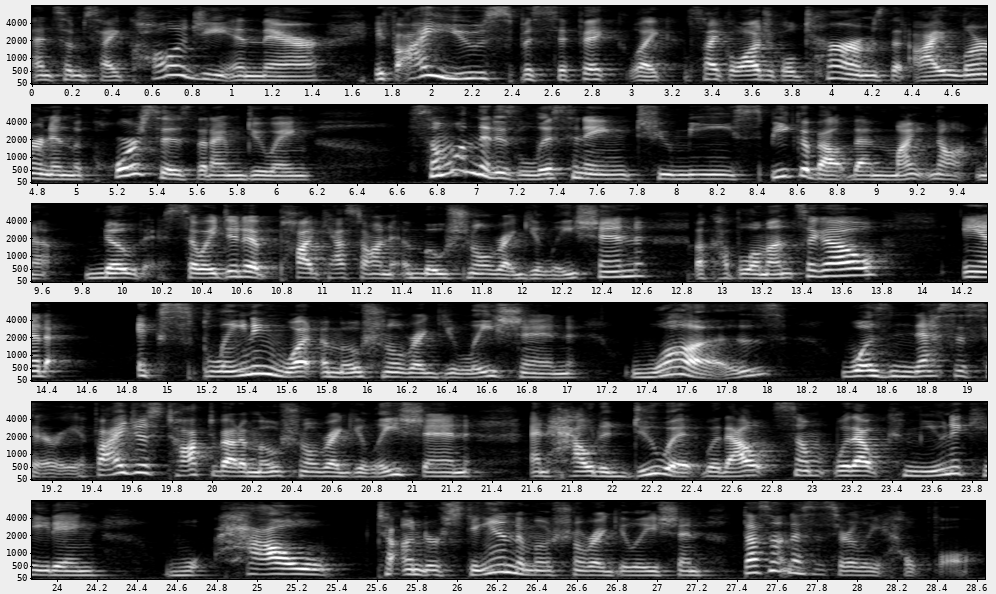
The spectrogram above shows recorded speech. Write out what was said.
and some psychology in there, if I use specific like psychological terms that I learn in the courses that I'm doing, someone that is listening to me speak about them might not know this. So, I did a podcast on emotional regulation a couple of months ago, and explaining what emotional regulation was was necessary. If I just talked about emotional regulation and how to do it without some without communicating how to understand emotional regulation, that's not necessarily helpful.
